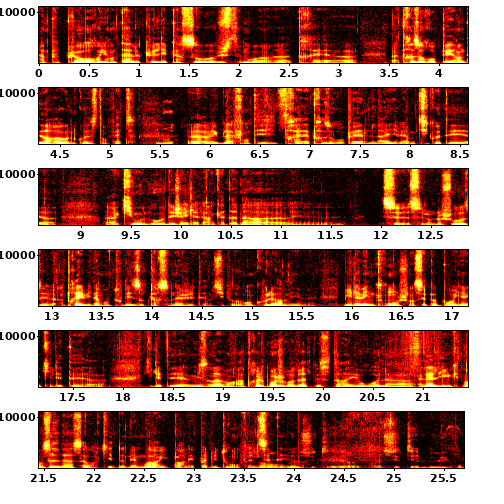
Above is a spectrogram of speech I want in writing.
un peu plus oriental que les persos justement euh, très, bah, très européens des Dragon Quest en fait. Euh, avec de la fantaisie très, très européenne. Là il y avait un petit côté euh, euh, kimono, déjà il avait un katana, ce, ce genre de choses. Et après évidemment tous les autres personnages étaient un petit peu en couleur, mais, mais il avait une tronche, hein, c'est pas pour rien qu'il était, euh, qu'il était euh, mis en avant. Après moi je regrette que c'était un héros à la, à la Link dans Zelda, à savoir qu'il est de mémoire, il parlait pas du tout en fait. C'était, bah, euh, c'était euh, bah, c'était le héros.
